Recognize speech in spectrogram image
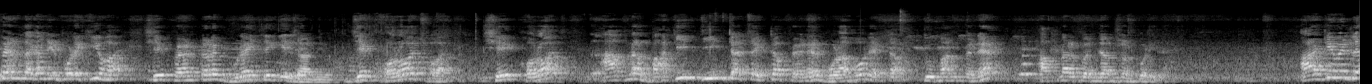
ফ্যান লাগানোর পরে কি হয়? সেই ফ্যানটারে ঘুরাইতে গেলে যে খরচ হয় সেই খরচ আপনার বাকি তিনটা চারটা ফ্যানের বরাবর একটা তুফান ফ্যানে আপনার কনজামশন করি না আলটিমেটলি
